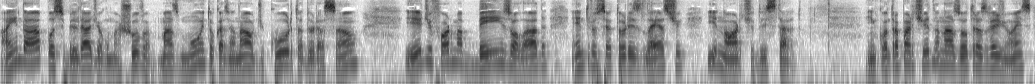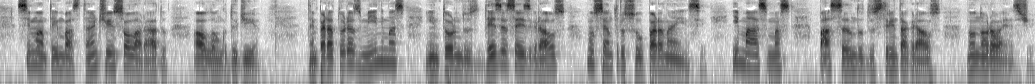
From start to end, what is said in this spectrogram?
Ainda há possibilidade de alguma chuva, mas muito ocasional, de curta duração e de forma bem isolada entre os setores leste e norte do estado. Em contrapartida, nas outras regiões se mantém bastante ensolarado ao longo do dia. Temperaturas mínimas em torno dos 16 graus no centro-sul paranaense e máximas passando dos 30 graus no noroeste.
